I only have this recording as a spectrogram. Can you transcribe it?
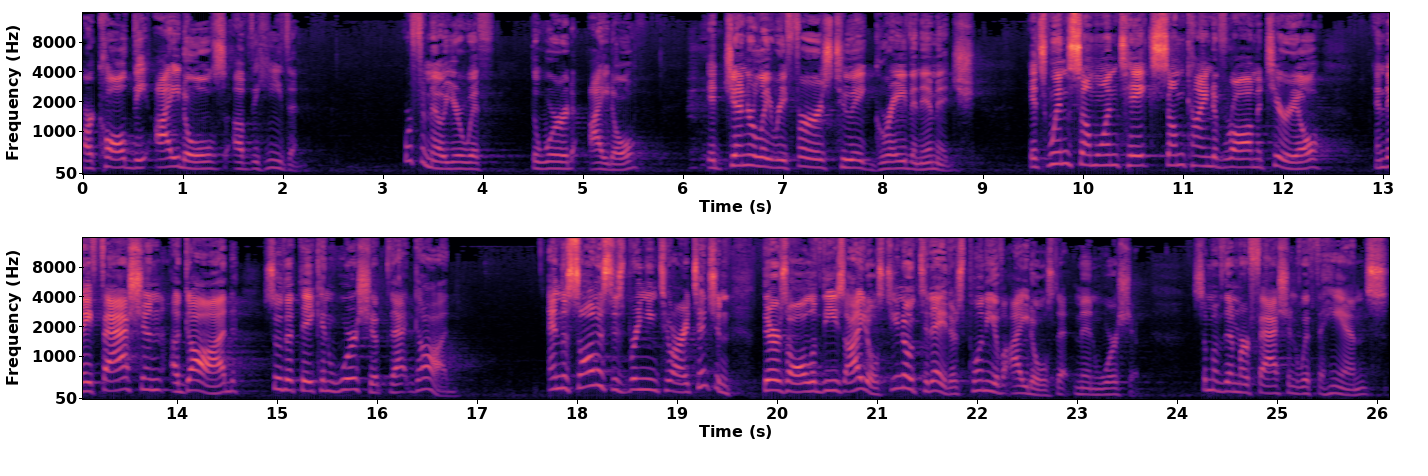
are called the idols of the heathen. We're familiar with the word idol. It generally refers to a graven image. It's when someone takes some kind of raw material and they fashion a god so that they can worship that god. And the psalmist is bringing to our attention there's all of these idols. Do you know today there's plenty of idols that men worship? Some of them are fashioned with the hands,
